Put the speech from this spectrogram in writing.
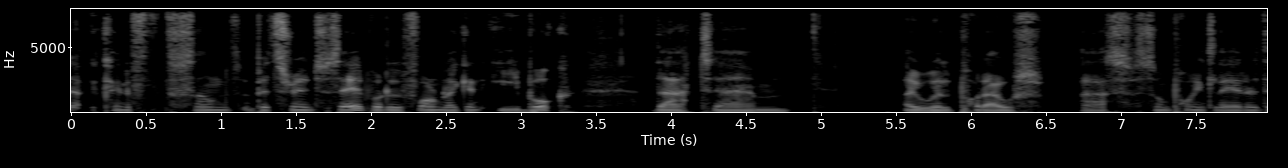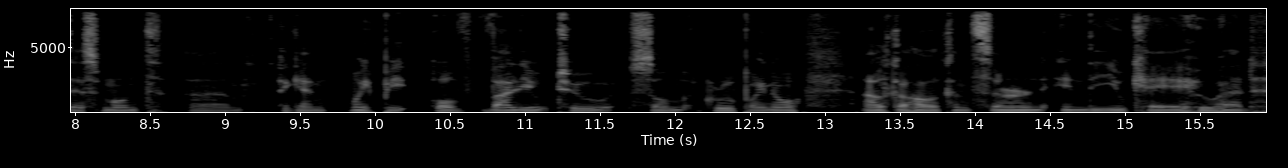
It kind of sounds a bit strange to say it, but it'll form like an ebook that um, I will put out at some point later this month. Um, again, might be of value to some group I know, Alcohol Concern in the UK, who had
